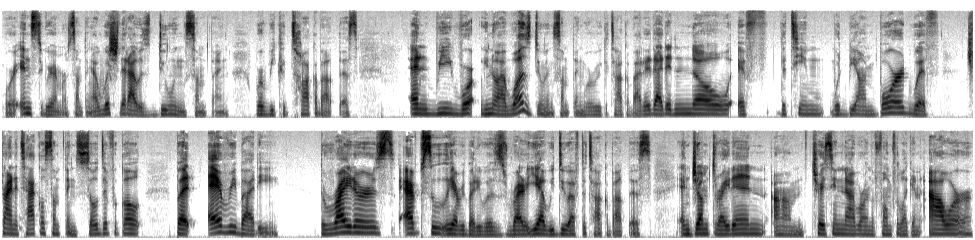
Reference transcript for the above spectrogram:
or Instagram or something. I wish that I was doing something where we could talk about this. And we were, you know, I was doing something where we could talk about it. I didn't know if the team would be on board with trying to tackle something so difficult, but everybody the writers, absolutely everybody was right. Yeah, we do have to talk about this, and jumped right in. Um, Tracy and I were on the phone for like an hour,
